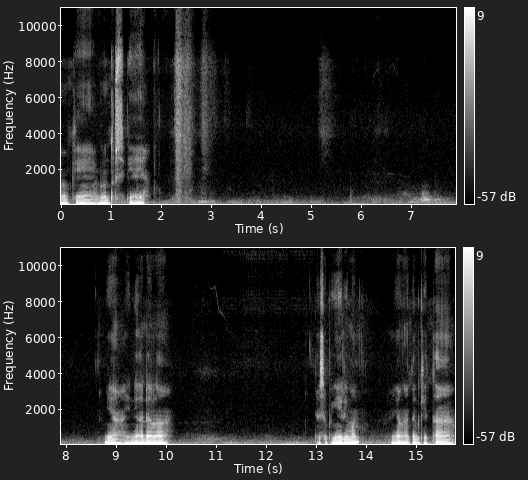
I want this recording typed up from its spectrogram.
oke belum tersedia ya. Ya ini adalah jasa pengiriman yang akan kita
